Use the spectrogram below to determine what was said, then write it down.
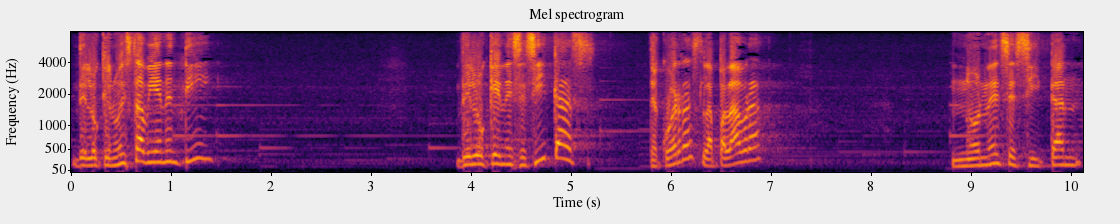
de lo que no está bien en ti, de lo que necesitas. ¿Te acuerdas la palabra? No necesitan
